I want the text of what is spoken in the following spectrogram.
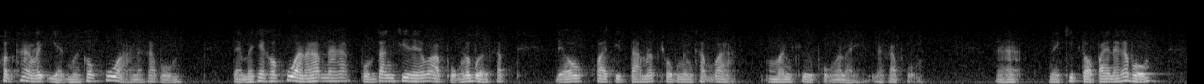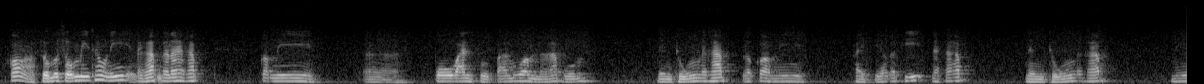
ค่อนข้างละเอียดเหมือนข้าวคั่วนะครับ ผม แต่ไม่ใช่ข้าวคั่วนะครับนะครับ ผมตั้งชื่อให้ว่าผงระเบิดครับ เดี๋ยวคอยติดตามรับชมกันครับว่ามันคือผงอะไรนะครับ ผมนะฮะในคลิปต่อไปนะครับ ผม ก็ส่วนผสมมีเท่านี้นะครับนะนะครับ ก็มีโปวันสูตรปลาร่วมนะครับ ผมหนึ่งถุงนะครับ แล้วก็มีไข่เขียวกะทินะครับหนึ่งถุงนะครับ มี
